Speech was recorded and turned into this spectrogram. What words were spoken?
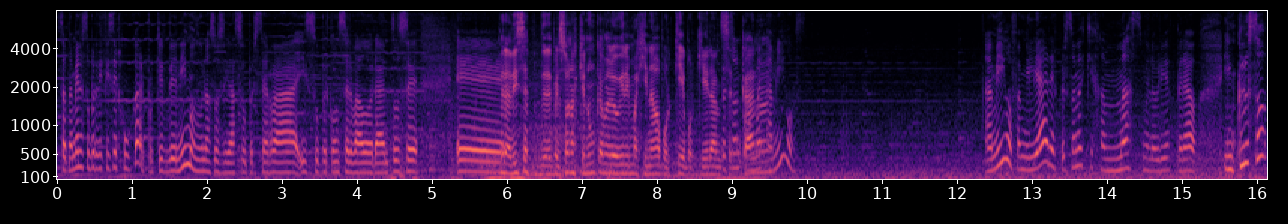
o sea, también es súper difícil juzgar, porque venimos de una sociedad súper cerrada y súper conservadora. Entonces, eh, Espera, dices de personas que nunca me lo hubiera imaginado. ¿Por qué? Porque eran cercanas. amigos. Amigos, familiares, personas que jamás me lo habría esperado. Incluso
